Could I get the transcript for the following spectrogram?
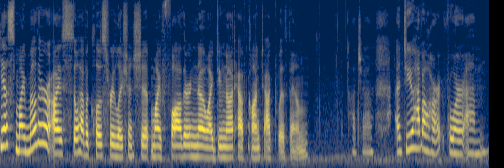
yes, my mother, I still have a close relationship. My father, no, I do not have contact with him. Gotcha. Uh, do you have a heart for um,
